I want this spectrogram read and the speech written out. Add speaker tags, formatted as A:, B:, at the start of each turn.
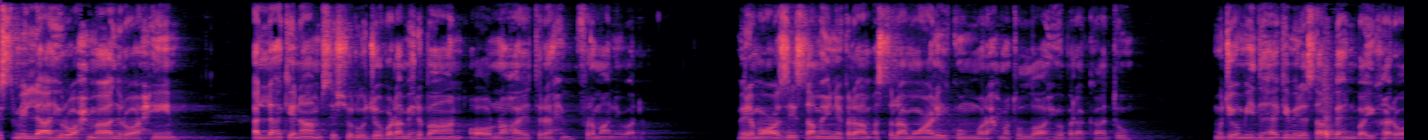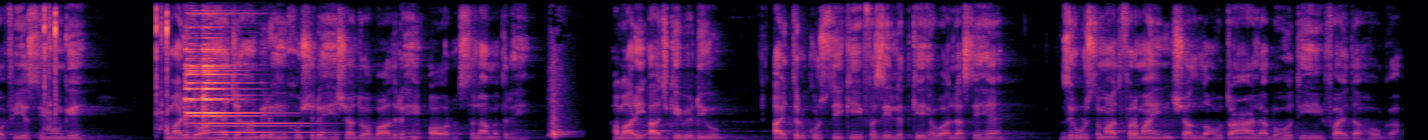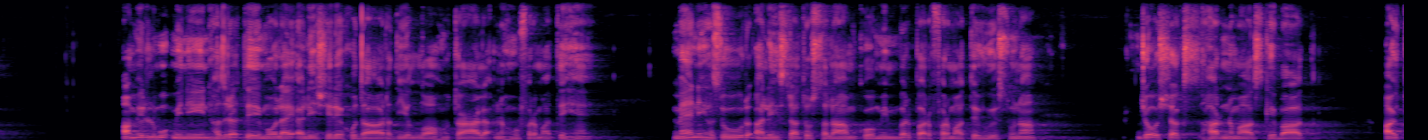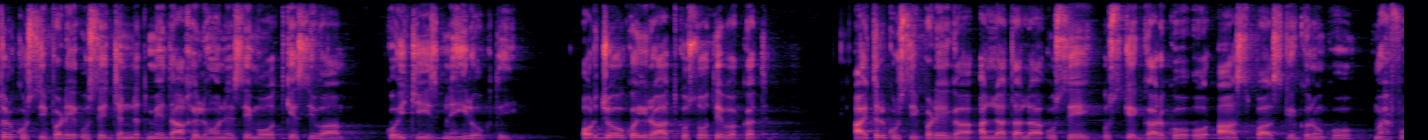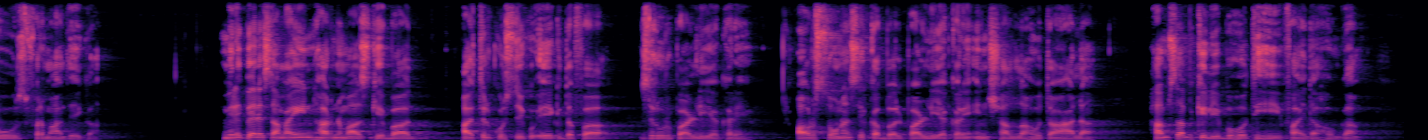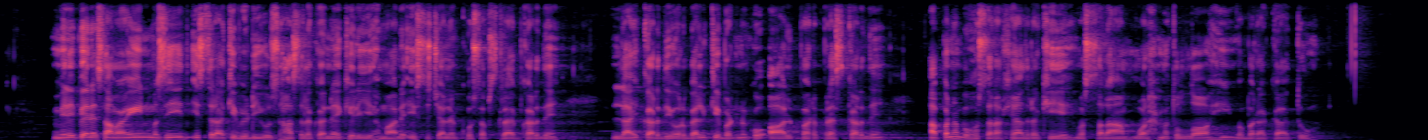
A: बसमीम अल्लाह के नाम से शुरू जो बड़ा मेहरबान और नहायत रहम फरमाने वाला। मेरे मुआज़ी सामीन कराम अल्लाम वरहमल वबरक मुझे उम्मीद है कि मेरे साथ बहन भाई खैर वफ़ीत से होंगे। हमारी दुआ है, जहाँ भी रहें, खुश रहें, शाद आबाद रहें और सलामत रहें। हमारी आज की वीडियो आयतुल कुर्सी की फजीलत के हवाला से है। ज़रूर समात फरमाएँ इन बहुत ही फ़ायदा होगा। अमीरमिन हज़रत मौला अली शेर खुदा रदी अल्लाह तु फरमाते हैं, मैंने हजूर सलाम को मंबर पर फरमाते हुए सुना, जो शख्स हर नमाज़ के बाद आयतुल कुर्सी पढ़े उसे जन्नत में दाखिल होने से मौत के सिवा कोई चीज़ नहीं रोकती, और जो कोई रात को सोते वक़्त आयतुल कुर्सी पढ़ेगा अल्लाह ताला उसे उसके घर को और आस पास के घरों को महफूज फरमा देगा। मेरे प्यारे सामाइन, हर नमाज़ के बाद आयतुल कुर्सी को एक दफ़ा ज़रूर पढ़ लिया करें और सोने से कबल पढ़ लिया करें इन ताला। हम सब के लिए बहुत ही फ़ायदा होगा। मेरे प्यारे सामाइन, मज़ीद इस तरह की वीडियोस हासिल करने के लिए हमारे इस चैनल को सब्सक्राइब कर दें, लाइक कर दें और बेल के बटन को आल पर प्रेस कर दें। अपना बहुत सारा ख्याल रखिए। वसलाम वरहमल वर्का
